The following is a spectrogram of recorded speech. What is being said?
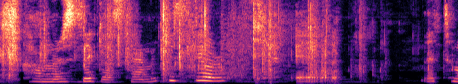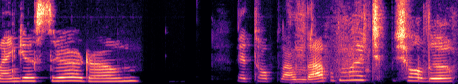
çıkanları size göstermek istiyorum. Ee, evet ben gösteriyorum. Ve toplamda bunlar çıkmış oldu.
